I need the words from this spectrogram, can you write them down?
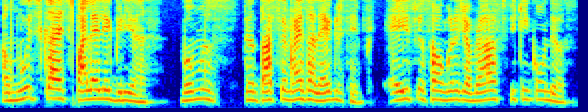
A música espalha alegria. Vamos tentar ser mais alegres sempre. É isso, pessoal. Um grande abraço. Fiquem com Deus.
